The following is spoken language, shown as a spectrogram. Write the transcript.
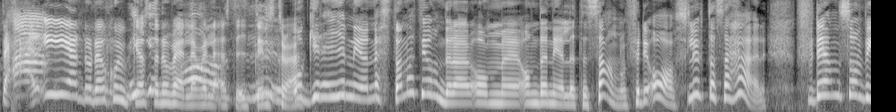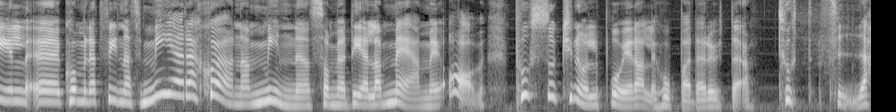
Det här är ändå den sjukaste novellen vi läst hittills tror jag. Och grejen är nästan att jag undrar om, eh, om den är lite sann. För det avslutas så här. För den som vill eh, kommer det att finnas mera sköna minnen som jag delar med mig av. Puss och knull på er allihopa där ute. Tutt-Fia.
